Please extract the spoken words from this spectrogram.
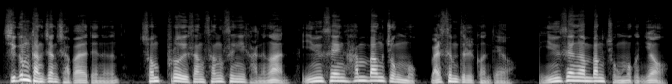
지금 당장 잡아야 되는 1000% 이상 상승이 가능한 인생 한방 종목 말씀드릴 건데요. 인생 한방 종목은요.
